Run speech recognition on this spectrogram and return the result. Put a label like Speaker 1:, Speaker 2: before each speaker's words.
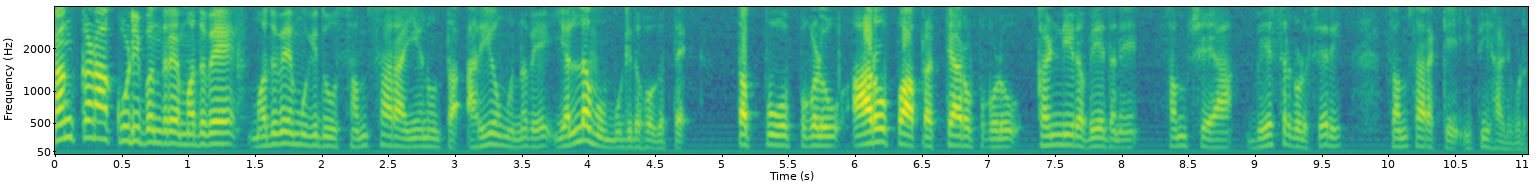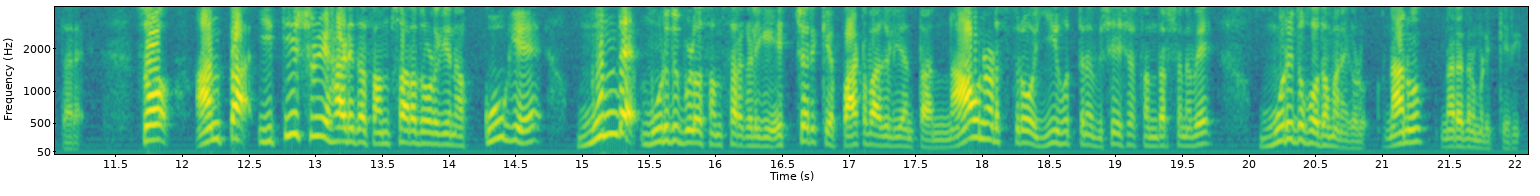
Speaker 1: ಕಂಕಣ ಕೂಡಿ ಬಂದರೆ ಮದುವೆ ಮದುವೆ ಮುಗಿದು ಸಂಸಾರ ಏನು ಅಂತ ಅರಿಯೋ ಮುನ್ನವೇ ಎಲ್ಲವೂ ಮುಗಿದು ಹೋಗುತ್ತೆ. ತಪ್ಪು ಒಪ್ಪುಗಳು, ಆರೋಪ ಪ್ರತ್ಯಾರೋಪಗಳು, ಕಣ್ಣೀರ ವೇದನೆ, ಸಂಶಯ, ಬೇಸರಗಳು ಸೇರಿ ಸಂಸಾರಕ್ಕೆ ಇತಿ ಹಾಡಿಬಿಡ್ತಾರೆ. ಸೊ ಅಂತ ಇತಿಶ್ರೀ ಹಾಡಿದ ಸಂಸಾರದೊಳಗಿನ ಕೂಗೆ ಮುಂದೆ ಮುರಿದು ಬೀಳೋ ಸಂಸಾರಗಳಿಗೆ ಎಚ್ಚರಿಕೆ ಪಾಠವಾಗಲಿ ಅಂತ ನಾವು ನಡೆಸ್ತಿರೋ ಈ ಹೊತ್ತಿನ ವಿಶೇಷ ಸಂದರ್ಶನವೇ ಮುರಿದು ಹೋದ ಮನೆಗಳು. ನಾನು ನರೇಂದ್ರ ಮಡಿಕೇರಿ.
